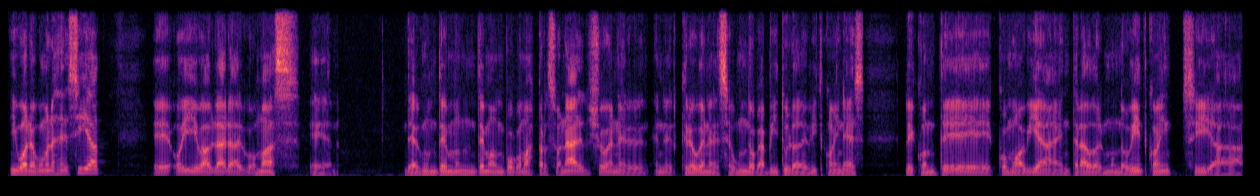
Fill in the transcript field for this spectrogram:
Y bueno, como les decía, eh, hoy iba a hablar algo más eh, de algún tema, un tema un poco más personal. Yo en el, en el, creo que en el segundo capítulo de Bitcoin es le conté cómo había entrado al mundo Bitcoin, ¿sí? a,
